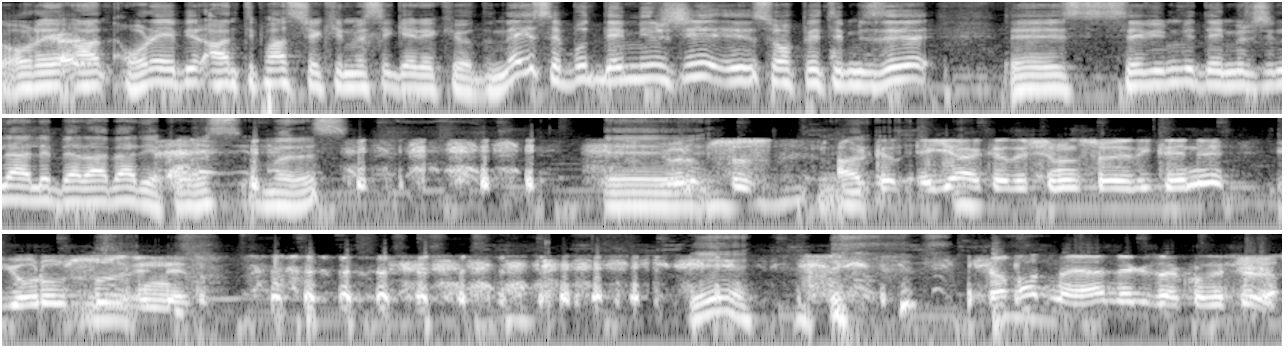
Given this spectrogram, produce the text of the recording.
Oraya an- oraya bir antipas çekilmesi gerekiyordu. Neyse bu demirci e, sohbetimizi e, sevimli demircilerle beraber yaparız umarız. E, Yorumsuz. Arka, Ege arkadaşımın söylediklerini yorumsuz dinledim. iyi. Kapatma ya ne güzel konuşuyoruz.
